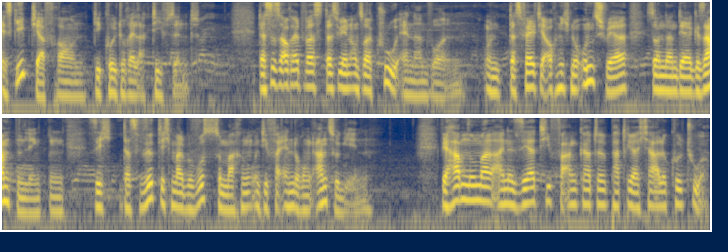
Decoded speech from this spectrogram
es gibt ja Frauen, die kulturell aktiv sind. Das ist auch etwas, das wir in unserer Crew ändern wollen. Und das fällt ja auch nicht nur uns schwer, sondern der gesamten Linken, sich das wirklich mal bewusst zu machen und die Veränderung anzugehen. Wir haben nun mal eine sehr tief verankerte patriarchale Kultur.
